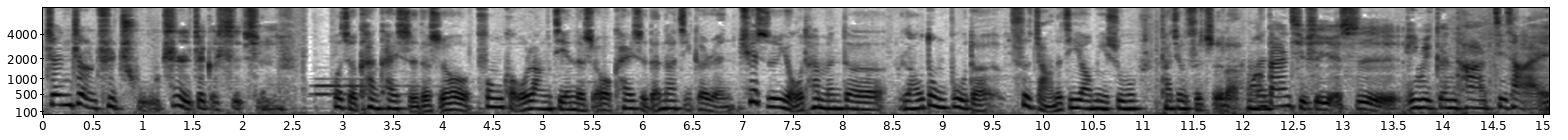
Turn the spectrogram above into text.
真正去处置这个事情？或者看开始的时候风口浪尖的时候开始的那几个人，确实有他们的劳动部的次长的机要秘书，他就辞职了。王丹其实也是因为跟他接下来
